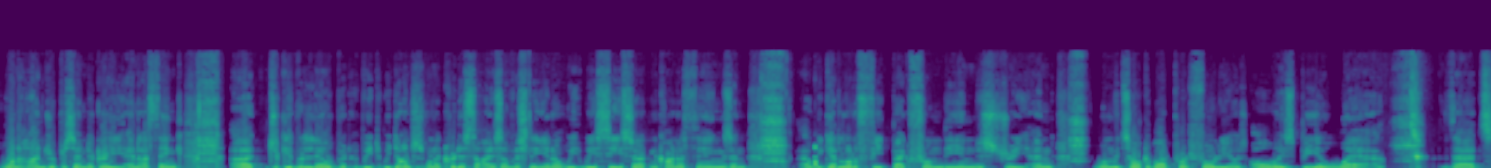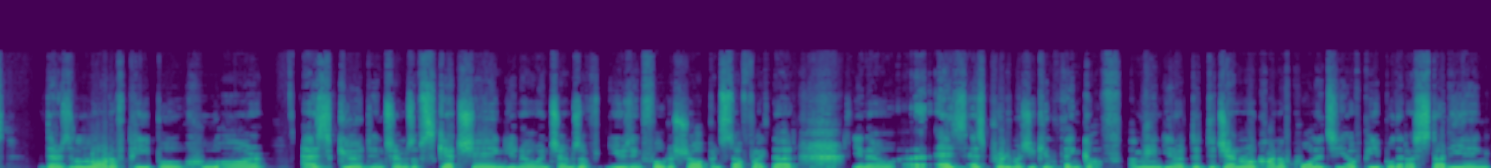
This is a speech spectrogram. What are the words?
100% agree. And i think uh, to give a little bit we, we don't just want to criticize obviously you know we, we see certain kind of things and uh, we get a lot of feedback from the industry. And when we talk about portfolios always be aware that there's a lot of people who are as good in terms of sketching, you know, in terms of using Photoshop and stuff like that, you know, as as pretty much you can think of. I mean, you know, the, the general kind of quality of people that are studying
